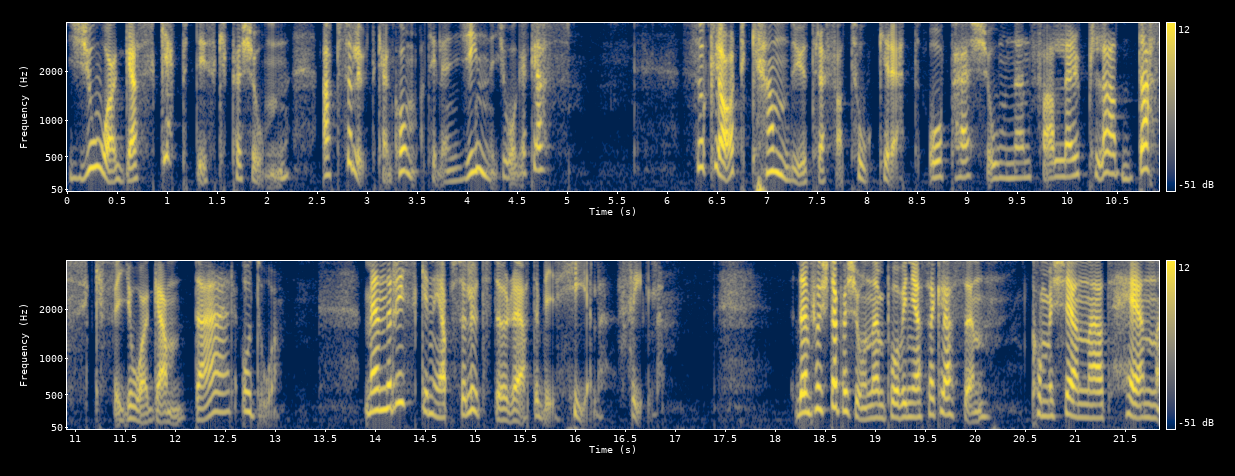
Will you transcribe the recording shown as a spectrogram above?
yogaskeptisk person absolut kan komma till en yin-yogaklass. Såklart kan du ju träffa tokrätt och personen faller pladask för yogan där och då. Men risken är absolut större att det blir helt fel. Den första personen på Vinyasa-klassen kommer känna att hen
